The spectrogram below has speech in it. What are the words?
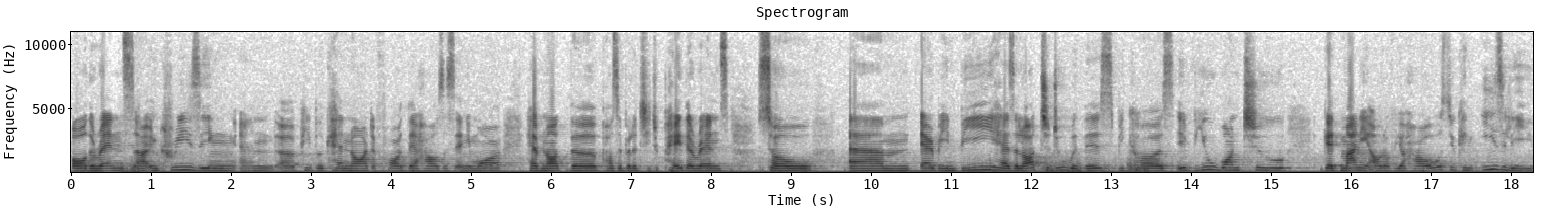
all the rents are increasing and uh, people cannot afford their houses anymore, have not the possibility to pay their rents. So Um, Airbnb has a lot to do with this because if you want to get money out of your house, you can easily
